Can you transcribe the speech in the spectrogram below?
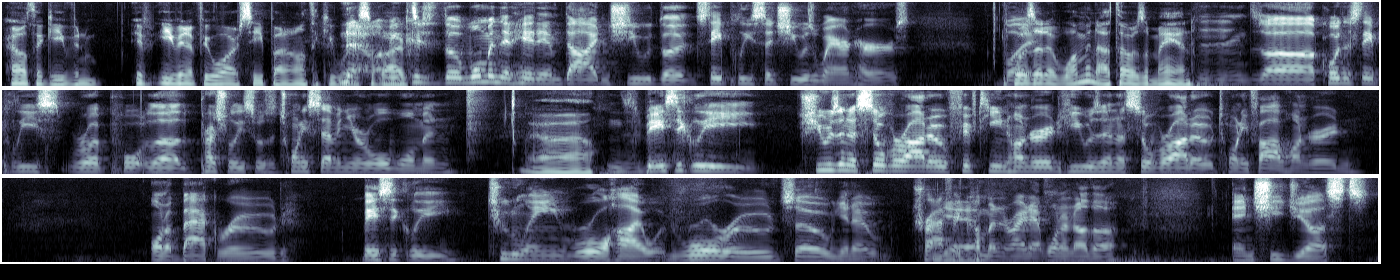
I don't think even if even if he wore a seatbelt, I don't think he would No, have I mean, because the woman that hit him died, and she the state police said she was wearing hers. But, was it a woman? I thought it was a man. Uh, according to state police report, uh, the press release was a 27 year old woman. Uh, Basically, she was in a Silverado 1500. He was in a Silverado 2500 on a back road. Basically, two lane rural highway, rural road. So you know, traffic Yeah. coming right at one another, and she just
